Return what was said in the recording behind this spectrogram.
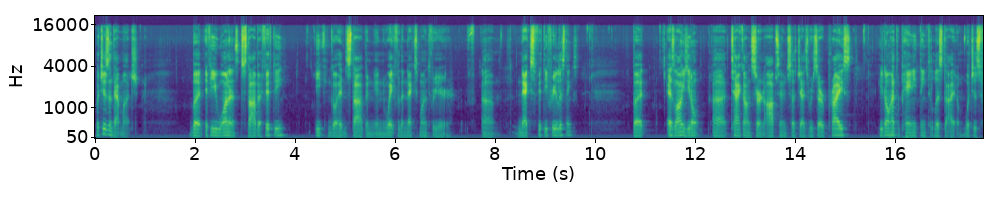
which isn't that much. But if you want to stop at 50, you can go ahead and stop and, and wait for the next month for your um, next 50 free listings. But as long as you don't uh, tack on certain options such as reserve price, you don't have to pay anything to list the item, which is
